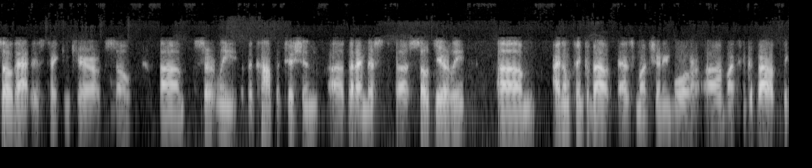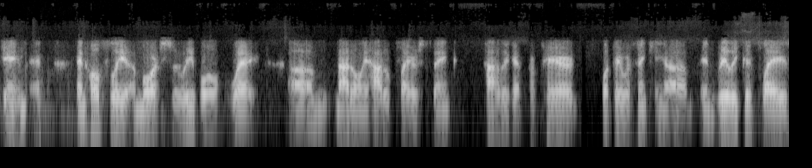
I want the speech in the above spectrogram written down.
so that is taken care of. So um, certainly the competition uh, that I missed uh, so dearly, um, I don't think about as much anymore. Um, I think about the game and and hopefully a more cerebral way. Um, not only how do players think, how do they get prepared, what they were thinking uh, in really good plays,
